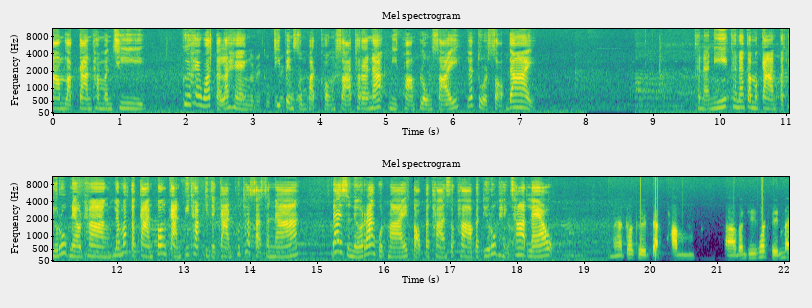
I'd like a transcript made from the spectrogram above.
ตามหลักการทำบัญชี เพื่อให้วัดแต่ละแห่งที่เป็นสมบัติของสาธารณะมีความโปร่งใสและตรวจสอบได้ ขณะนี้คณะกรรมการปฏิรูปแนวทาง และมาตรการป้องกันพิทักษ์กิจการพุทธศาสนา ได้เสนอร่างกฎหมายต่อประธานสภาปฏิรูปแห่งชาติแล้วนะก็คือจัดทำบัญชีทรัพย์สินใน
